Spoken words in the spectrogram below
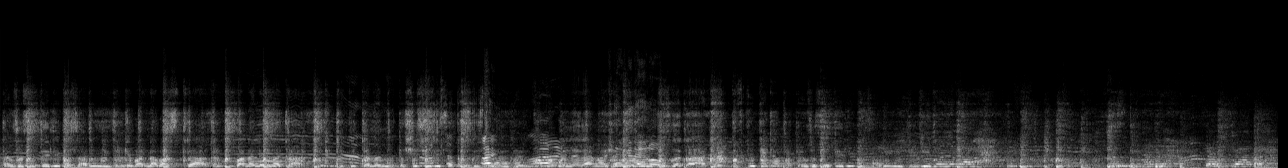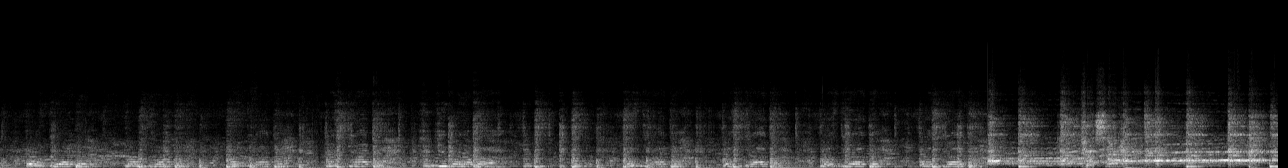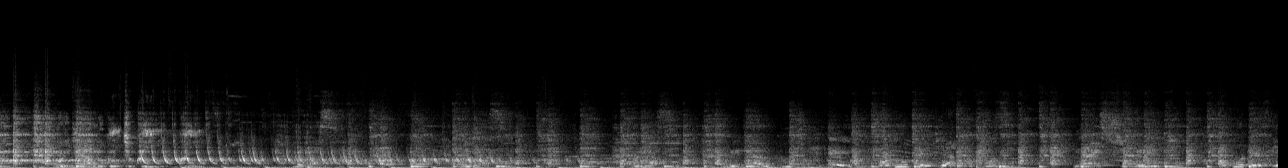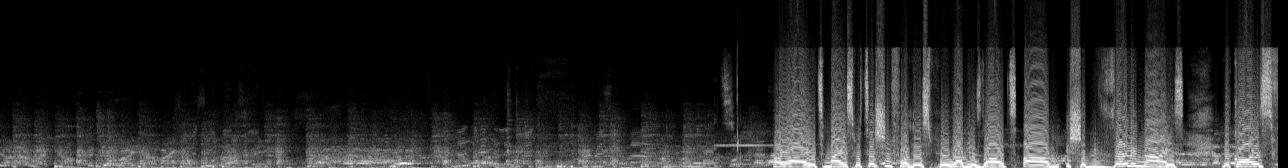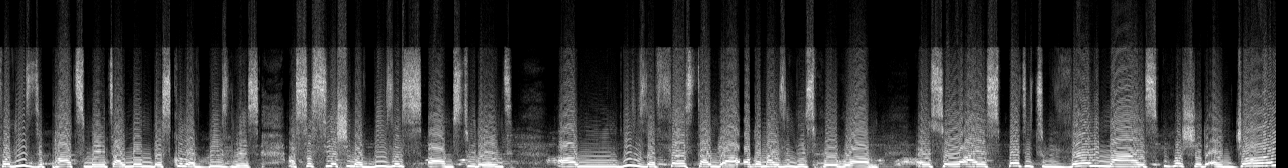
ba Alright, my expectation for this program is that um, it should be very nice because for this department, I mean the School of Business, Association of Business um, Students, um, this is the first time we are organizing this program and so I expect it to be very nice. People should enjoy.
